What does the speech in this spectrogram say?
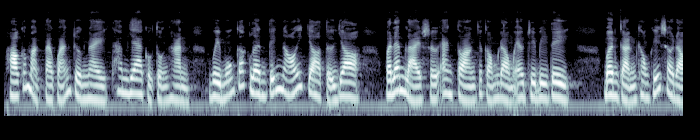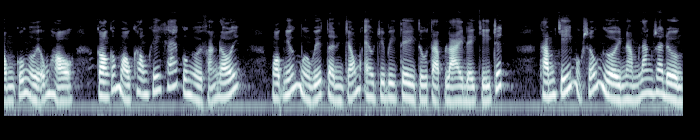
họ có mặt tại quảng trường này tham gia cuộc tuần hành vì muốn cất lên tiếng nói cho tự do và đem lại sự an toàn cho cộng đồng LGBT. Bên cạnh không khí sôi động của người ủng hộ, còn có một không khí khác của người phản đối. Một nhóm người biểu tình chống LGBT tụ tập lại để chỉ trích, thậm chí một số người nằm lăn ra đường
